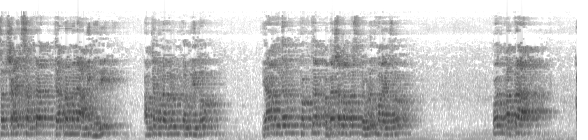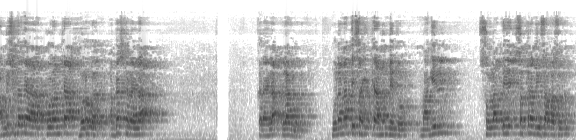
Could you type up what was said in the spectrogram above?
सर शाळेत सांगतात त्याप्रमाणे आम्ही घरी आमच्या मुलाकडून करून घेतो. या अगोदर फक्त अभ्यासाला बस एवढंच म्हणायचो. पण आता आम्ही सुद्धा त्या पोरांच्या बरोबर अभ्यास करायला करायला लागलो. मुलांना ते साहित्य आणून देतो. मागील सोळा ते सतरा दिवसापासून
